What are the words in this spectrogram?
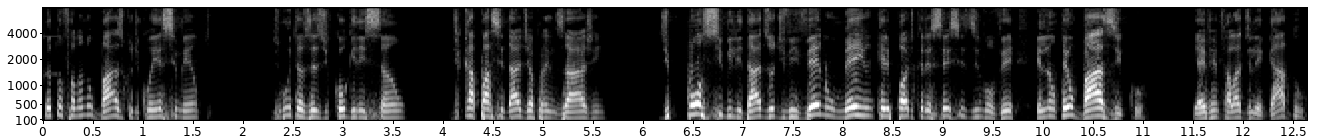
Eu estou falando o básico de conhecimento, de muitas vezes de cognição, de capacidade de aprendizagem, de possibilidades ou de viver num meio em que ele pode crescer e se desenvolver. Ele não tem o básico. E aí vem falar de legado.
